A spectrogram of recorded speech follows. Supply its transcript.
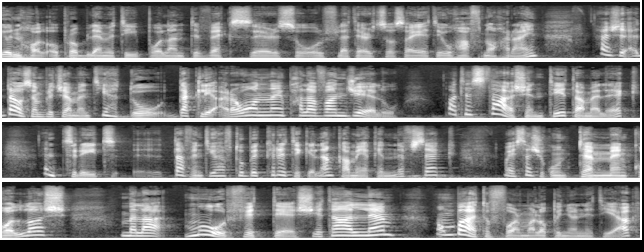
jinħolqu problemi tipo l-anti-vaxxers u l-Flat Earth Society u ħafna oħrajn, għax daw sempliċement jieħdu dak li jaqraw online bħala vanġelu. Ma tistax inti tagħmel hekk, int trid taf inti you have to be critical anke miegħek innifsek, ma jistax ikun temmen kollox Mela mur fittex, itgħallem, u mbagħad ifforma l-opinjoni tiegħek,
